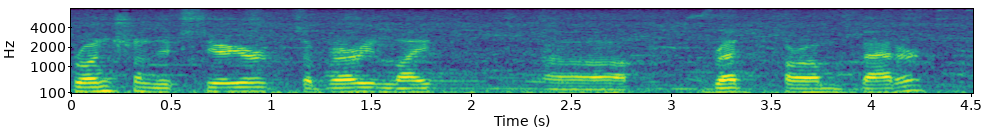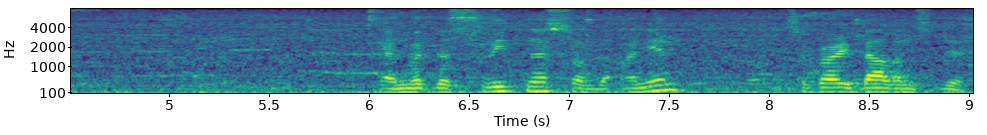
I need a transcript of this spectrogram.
crunch on the exterior. It's a very light uh, breadcrumb batter. And with the sweetness of the onion, it's a very balanced dish.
